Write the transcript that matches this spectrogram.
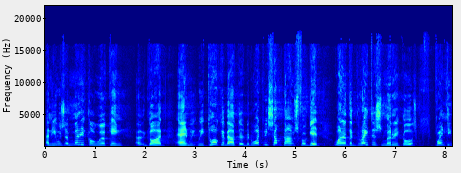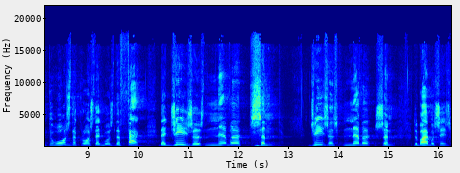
and he was a miracle working uh, God. And we, we talk about this, but what we sometimes forget, one of the greatest miracles pointing towards the cross, that was the fact that Jesus never sinned. Jesus never sinned. The Bible says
